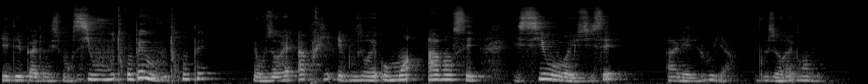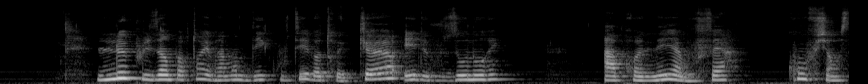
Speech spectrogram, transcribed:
et d'épanouissement. Si vous vous trompez, vous vous trompez. Et vous aurez appris et vous aurez au moins avancé. Et si vous réussissez, alléluia, vous aurez grandi. Le plus important est vraiment d'écouter votre cœur et de vous honorer. Apprenez à vous faire confiance,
